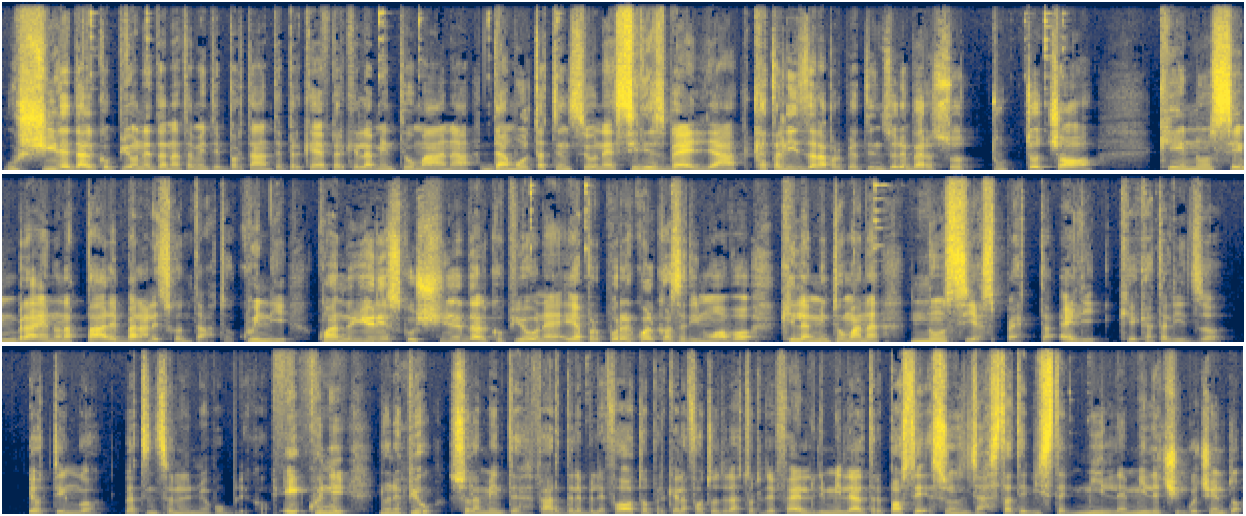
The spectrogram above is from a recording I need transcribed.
Uscire dal copione è dannatamente importante perché? Perché la mente umana dà molta attenzione, si risveglia, catalizza la propria attenzione verso tutto ciò che non sembra e non appare banale e scontato. Quindi, quando io riesco a uscire dal copione e a proporre qualcosa di nuovo che la mente umana non si aspetta, è lì che catalizzo e ottengo l'attenzione del mio pubblico. E quindi non è più solamente fare delle belle foto, perché la foto della Torre Eiffel e di mille altre posti sono già state viste mille, 1500,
